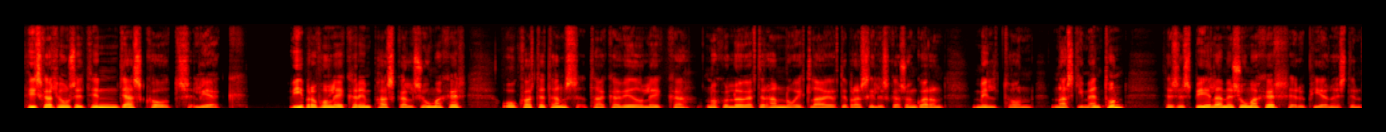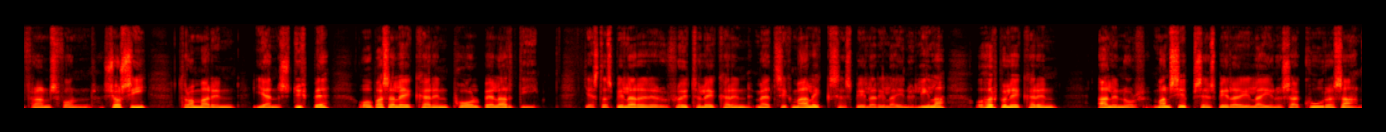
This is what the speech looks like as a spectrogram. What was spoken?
Þíska hljómsveitin Jazz Codes leik. Víbrafónleikarin Pascal Schumacher og kvartett hans taka við og leika nokkur lög eftir hann og eitt lag eftir brasiliska söngvaran Milton Nascimento. Þeir sem spila með Schumacher eru pianistin Frans von Sossi, trommarin Jens Duppe og bassaleikarin Paul Bellardi. Gestaspilarar eru flautuleikarin Magic Malik sem spilar í læginu Lila og hörpuleikarin Alinor Manship sem spilar í læginu Sakura San.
